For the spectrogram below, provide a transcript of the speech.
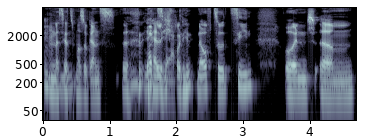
um das jetzt Mhm. mal so ganz, äh, ehrlich von hinten aufzuziehen. Und, ähm,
